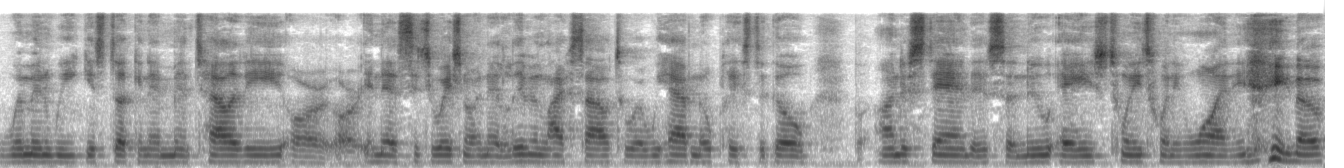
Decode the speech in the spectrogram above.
women we get stuck in that mentality or, or in that situation or in that living lifestyle to where we have no place to go. But understand it's a new age 2021 you know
